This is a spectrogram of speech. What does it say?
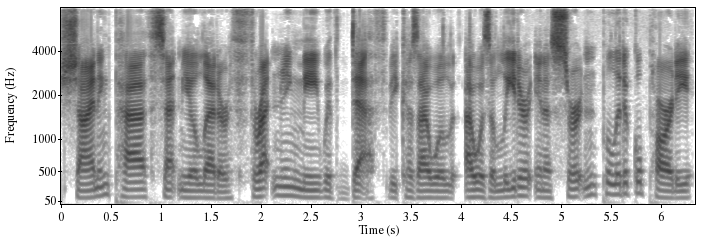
Shining Path sent me a letter threatening me with death because I, will, I was a leader in a certain political party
